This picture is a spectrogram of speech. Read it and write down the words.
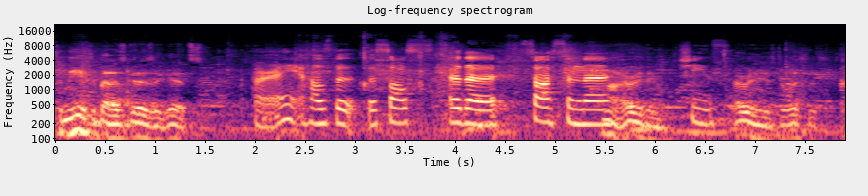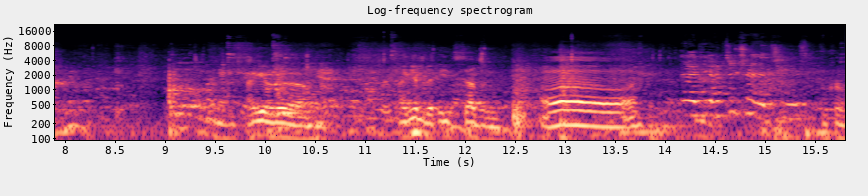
To me, it's about as good as it gets. All right. How's the the sauce or the sauce and the No, everything. cheese? Everything is delicious. I give it a, I give it an eight seven. Ooh. Uh, you have to try the cheese. Okay.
